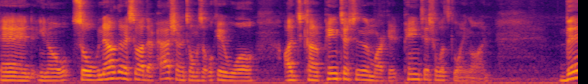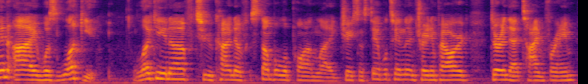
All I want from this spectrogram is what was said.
And you know, so now that I still have that passion, I told myself, okay, well, I just kind of paying attention to the market, paying attention to what's going on. Then I was lucky, lucky enough to kind of stumble upon like Jason Stapleton and Trading Powered during that time frame.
